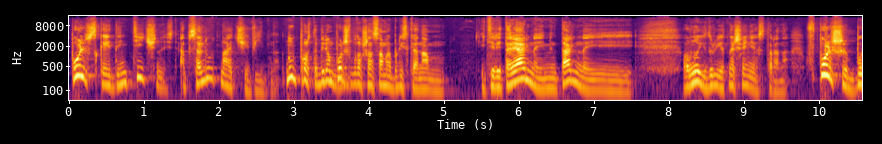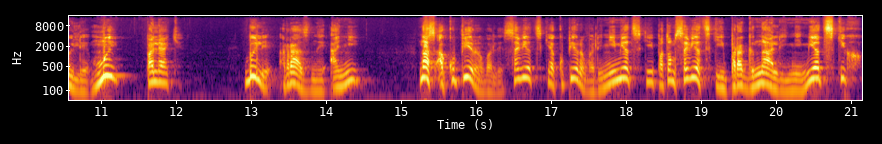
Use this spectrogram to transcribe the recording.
Польская идентичность абсолютно очевидна. Ну, просто берем Польшу, потому что она самая близкая нам и территориально, и ментально, и во многих других отношениях страна. В Польше были мы, поляки, были разные они. Нас оккупировали советские, оккупировали немецкие, потом советские прогнали немецких,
